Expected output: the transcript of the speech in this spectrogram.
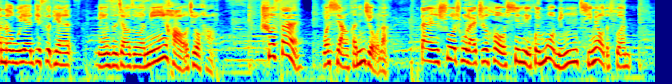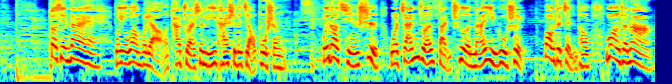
贪得无厌第四篇，名字叫做“你好就好”。说散，我想很久了，但说出来之后，心里会莫名其妙的酸。到现在，我也忘不了他转身离开时的脚步声。回到寝室，我辗转反侧，难以入睡，抱着枕头，望着那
